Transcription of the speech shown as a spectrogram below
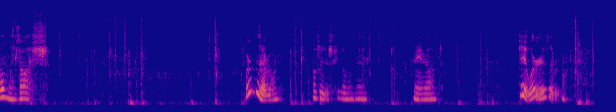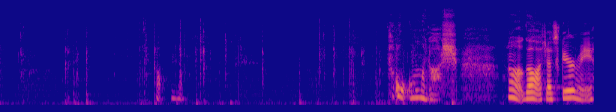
Oh my gosh. Where is everyone? Looks like there's someone there. Maybe not. Dude, where is everyone? Oh, no. Oh, oh my gosh. Oh gosh, that scared me.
